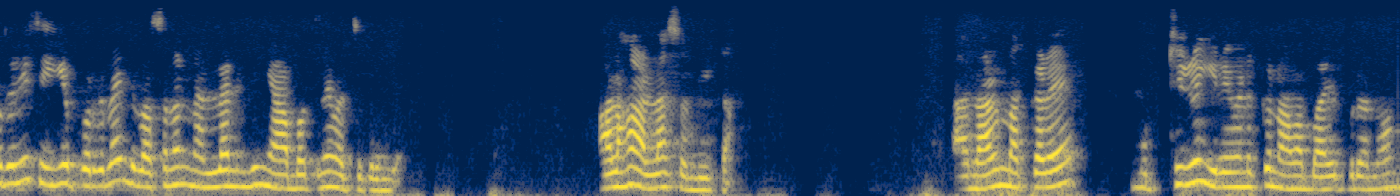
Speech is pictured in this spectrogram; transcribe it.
உதவியும் செய்ய போகிறதுனா இந்த வசனம் நல்லா நீங்கள் ஞாபகத்துலேயே வச்சுக்கிறீங்க. அழகா எல்லாம் சொல்லிட்டான். அதனால் மக்களே முற்றிலும் இறைவனுக்கு நாம் பயப்படணும்.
